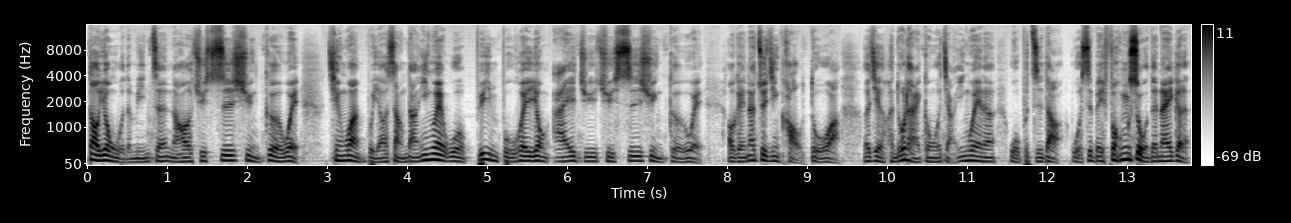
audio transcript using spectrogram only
盗用我的名称，然后去私讯各位，千万不要上当，因为我并不会用 IG 去私讯各位。OK，那最近好多啊，而且很多人还跟我讲，因为呢，我不知道我是被封锁的那一个人，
